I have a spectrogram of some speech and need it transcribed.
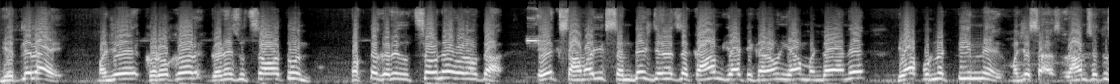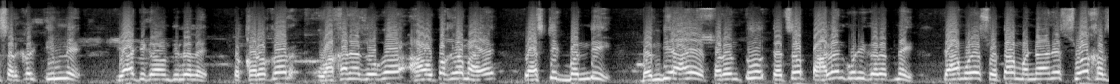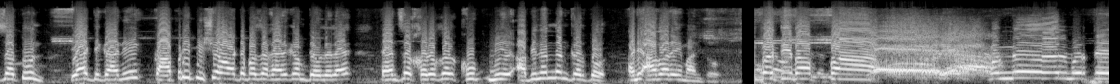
घेतलेला आहे. म्हणजे खरोखर गणेश उत्सवातून फक्त गणेश उत्सव न बनवता एक सामाजिक संदेश देण्याचं काम या ठिकाणाहून या मंडळाने या पूर्ण टीमने म्हणजे रामसेतू राम सेतू सर्कल टीमने या ठिकाणाहून दिलेलं आहे. तर खरोखर वाखाण्याजोगं हा उपक्रम आहे. प्लास्टिक बंदी बंदी आहे परंतु त्याचं पालन कोणी करत नाही. त्यामुळे स्वतः मंडळाने स्वखर्चातून या ठिकाणी कापडी पिशव्या वाटपाचा कार्यक्रम ठेवलेला आहे. त्यांचं खरोखर खूप मी अभिनंदन करतो आणि आभारही मानतो. गणपती बाप्पा! मंगल मूर्ती!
